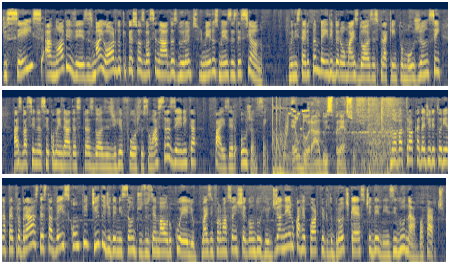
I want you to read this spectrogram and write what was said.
de seis a nove vezes maior do que pessoas vacinadas durante os primeiros meses desse ano. O Ministério também liberou mais doses para quem tomou Janssen. As vacinas recomendadas para as doses de reforço são AstraZeneca, Pfizer ou Janssen. Eldorado Expresso. Nova troca da diretoria na Petrobras, desta vez com pedido de demissão de José Mauro Coelho. Mais informações chegam do Rio de Janeiro com a repórter do broadcast Denise Luna. Boa tarde.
